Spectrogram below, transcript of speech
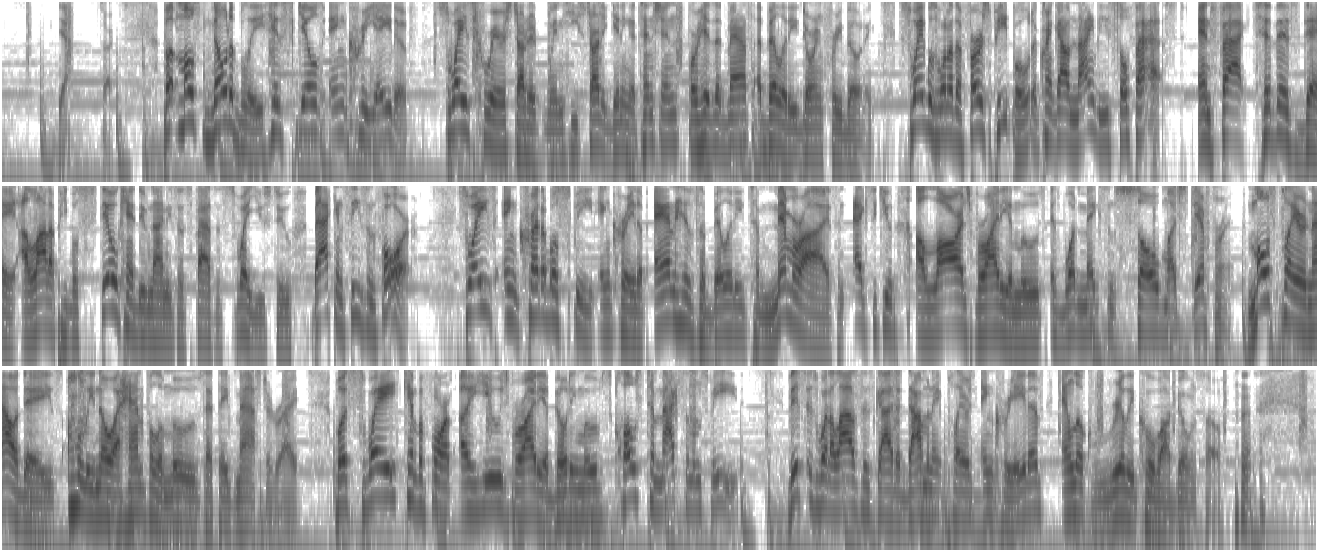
Yeah, sorry. But most notably, his skills in creative. Sway's career started when he started getting attention for his advanced ability during free building. Sway was one of the first people to crank out 90s so fast. In fact, to this day, a lot of people still can't do 90s as fast as Sway used to back in season 4. Sway's incredible speed and creative and his ability to memorize and execute a large variety of moves is what makes him so much different. Most players nowadays only know a handful of moves that they've mastered, right? But Sway can perform a huge variety of building moves close to maximum speed. This is what allows this guy to dominate players in creative and look really cool while doing so.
